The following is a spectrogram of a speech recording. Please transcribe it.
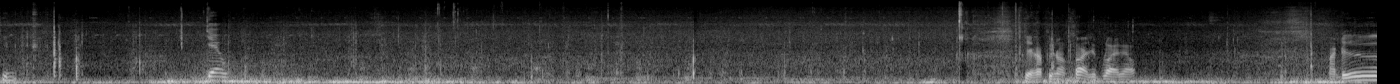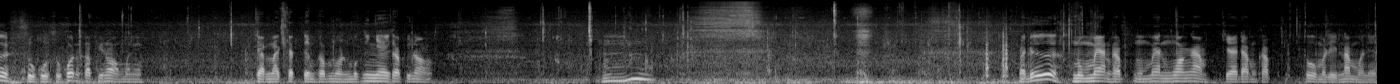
กินแจวเดี๋ยวครับพี่น้องซอยเรียบร้อยแล้ว มาเด้อสู่ขุสุขคนครับพี่น้องมานี่จัดหนักจัดเต็มคำนวณมึกง่ายๆครับพี่น้องอื้อหือ มาเด้อหนุ่มแม่นครับหนุ่มแม่นง่วงงามแจดำครับโทรมาเล่นน้ำมือนี้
